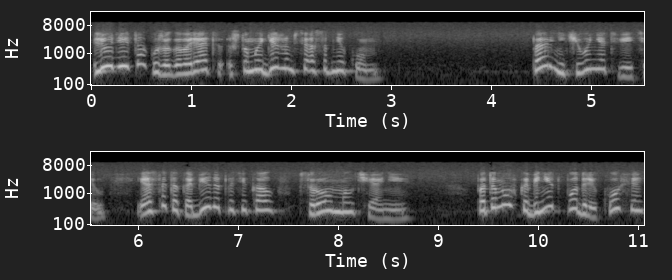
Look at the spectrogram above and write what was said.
Люди и так уже говорят, что мы держимся особняком. Пэр ничего не ответил, и остаток обеда протекал в суровом молчании. Потому в кабинет подали кофе,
